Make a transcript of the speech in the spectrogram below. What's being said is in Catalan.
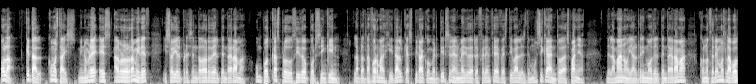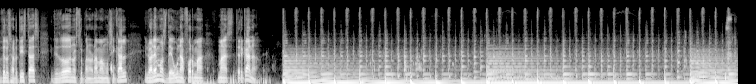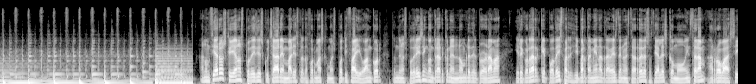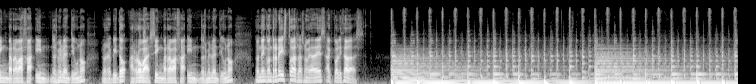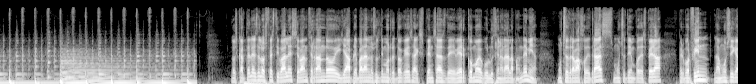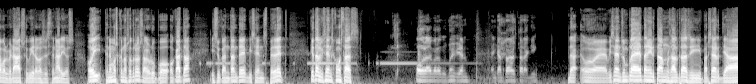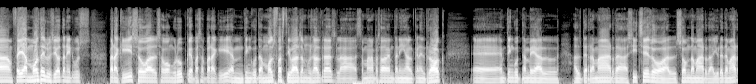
Hola, ¿qué tal? ¿Cómo estáis? Mi nombre es Álvaro Ramírez y soy el presentador del Pentagrama, un podcast producido por Sinkin, la plataforma digital que aspira a convertirse en el medio de referencia de festivales de música en toda España. De la mano y al ritmo del pentagrama, conoceremos la voz de los artistas y de todo nuestro panorama musical y lo haremos de una forma más cercana. Anunciaros que ya nos podéis escuchar en varias plataformas como Spotify o Anchor, donde nos podréis encontrar con el nombre del programa y recordar que podéis participar también a través de nuestras redes sociales como Instagram, arroba sing barra baja in 2021, lo repito, arroba sing barra baja in 2021, donde encontraréis todas las novedades actualizadas. Los carteles de los festivales se van cerrando y ya preparan los últimos retoques a expensas de ver cómo evolucionará la pandemia. Mucho trabajo detrás, mucho tiempo de espera, pero por fin la música volverá a subir a los escenarios. Hoy tenemos con nosotros al grupo Ocata y su cantante Vicens Pedret. ¿Qué tal, Vicens? ¿Cómo estás? Hola Álvaro, pues muy bien. Encantado de estar aquí. De, eh, Vicenç, un plaer tenir-te amb nosaltres i, per cert, ja em feia molta il·lusió tenir-vos per aquí, sou el segon grup que passa per aquí, hem tingut en molts festivals amb nosaltres, la setmana passada vam tenir el Canet Rock, eh, hem tingut també el, el Terramar de Sitges o el Som de Mar de Lloret de Mar,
